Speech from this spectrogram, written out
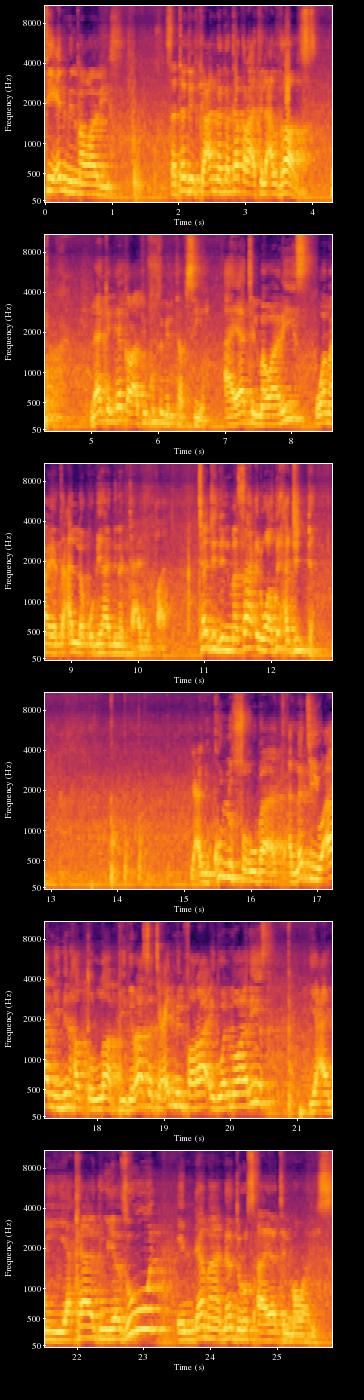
في علم المواريث. ستجد كأنك تقرأ في الألغاز. لكن اقرأ في كتب التفسير. آيات المواريث وما يتعلق بها من التعليقات. تجد المسائل واضحة جدا. يعني كل الصعوبات التي يعاني منها الطلاب في دراسة علم الفرائض والمواريث يعني يكاد يزول عندما ندرس آيات المواريث.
